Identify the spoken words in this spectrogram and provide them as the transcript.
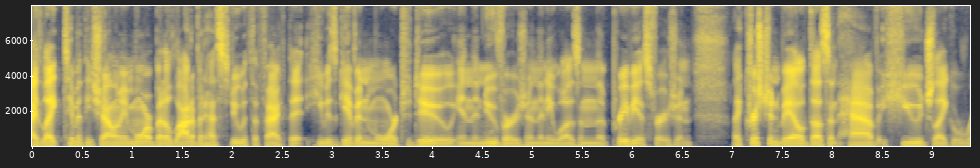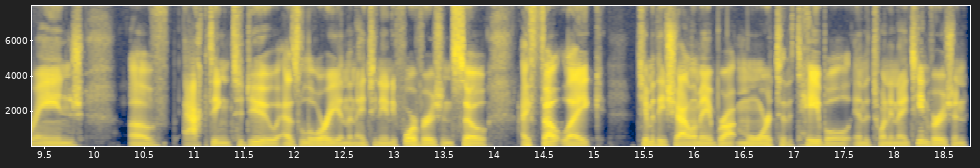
I like Timothy Chalamet more, but a lot of it has to do with the fact that he was given more to do in the new version than he was in the previous version. Like Christian Bale doesn't have a huge like range of acting to do as Laurie in the 1984 version. So I felt like Timothy Chalamet brought more to the table in the 2019 version.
